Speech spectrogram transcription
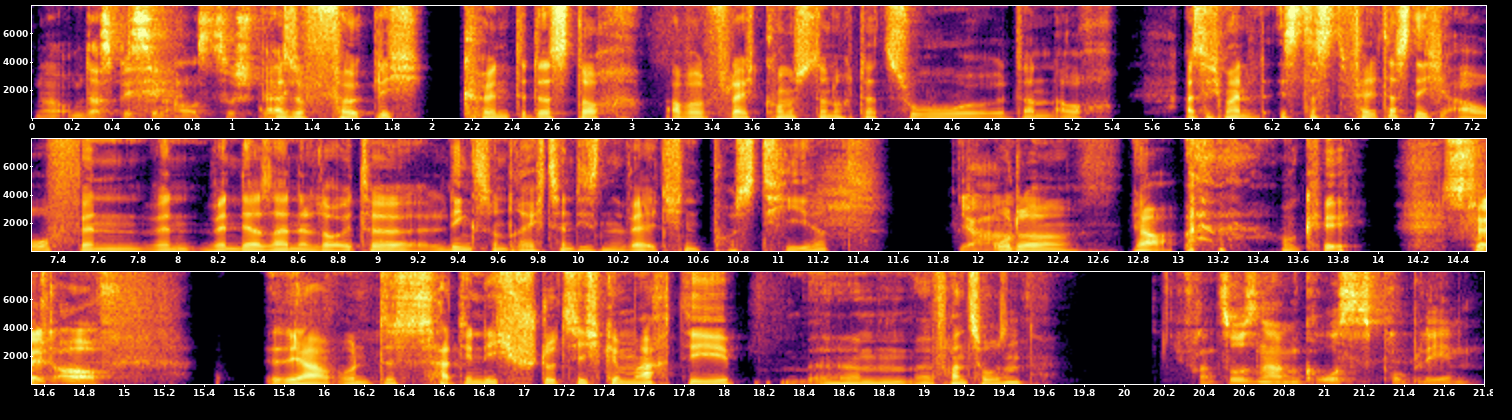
Ne, um das bisschen auszuspielen. Also folglich könnte das doch, aber vielleicht kommst du noch dazu, dann auch. Also ich meine, ist das, fällt das nicht auf, wenn, wenn, wenn der seine Leute links und rechts in diesen Wäldchen postiert? ja, Oder ja, okay. es fällt auf. Ja, und das hat ihn nicht stutzig gemacht, die ähm, Franzosen? Franzosen haben ein großes Problem.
